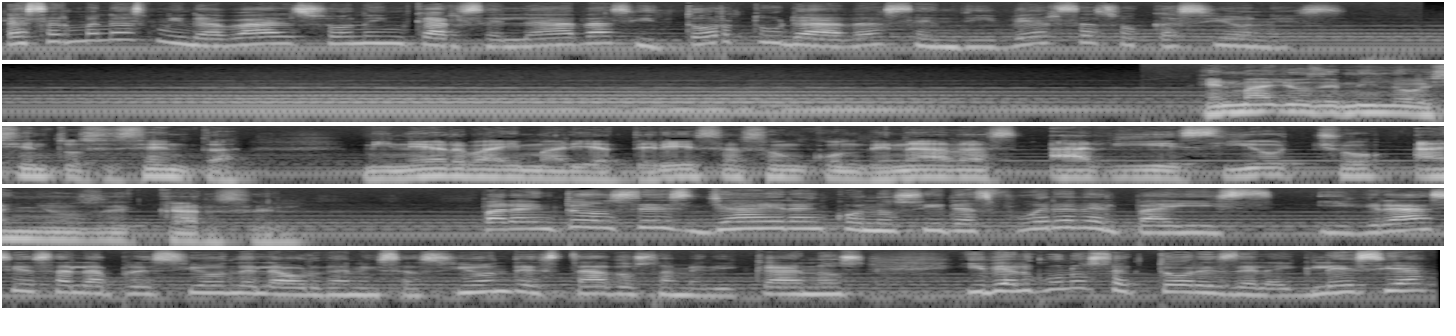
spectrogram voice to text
las hermanas Mirabal son encarceladas y torturadas en diversas ocasiones. En mayo de 1960, Minerva y María Teresa son condenadas a 18 años de cárcel. Para entonces ya eran conocidas fuera del país y gracias a la presión de la Organización de Estados Americanos y de algunos sectores de la Iglesia,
